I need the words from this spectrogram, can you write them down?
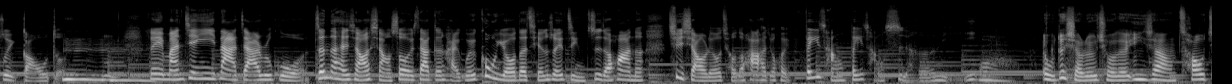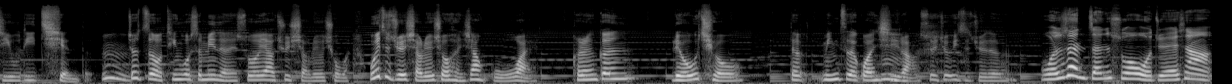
最高的。嗯嗯所以蛮建议大家，如果真的很想要享受一下跟海龟共游的潜水景致的话呢，去小琉球的话，它就会非常非常适合你。哇，哎、我对小琉球的印象超级无敌浅的，嗯，就只有听过身边的人说要去小琉球玩。我一直觉得小琉球很像国外，可能跟琉球的名字的关系啦，所以就一直觉得我认真说，我觉得像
